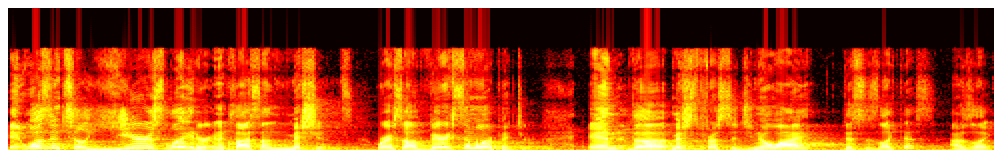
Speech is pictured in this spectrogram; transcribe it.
It wasn't until years later in a class on missions where I saw a very similar picture. And the missions professor said, "You know why this is like this?" I was like,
